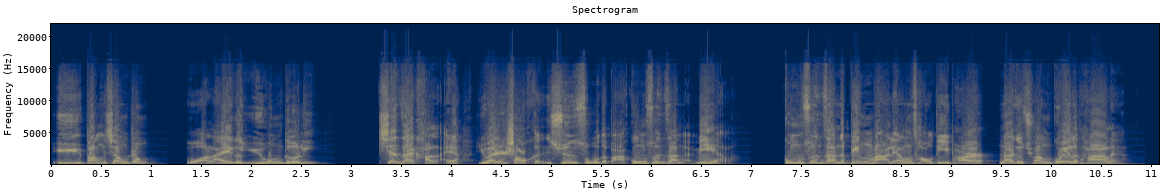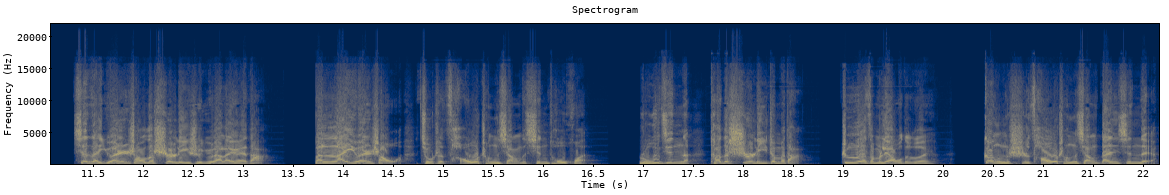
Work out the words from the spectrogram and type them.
鹬蚌相争，我来个渔翁得利。现在看来呀，袁绍很迅速的把公孙瓒给灭了，公孙瓒的兵马粮草地盘那就全归了他了呀。现在袁绍的势力是越来越大。本来袁绍啊就是曹丞相的心头患，如今呢他的势力这么大，这怎么了得呀？更使曹丞相担心的呀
